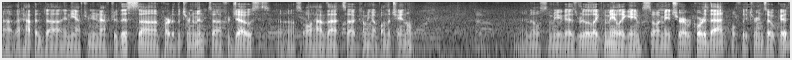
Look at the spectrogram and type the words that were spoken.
uh that happened uh, in the afternoon after this uh, part of the tournament for Joust. so I'll have that coming up on the channel. I know some of you guys really like the Melee game, so I made sure I recorded that. Hopefully it turns out good.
